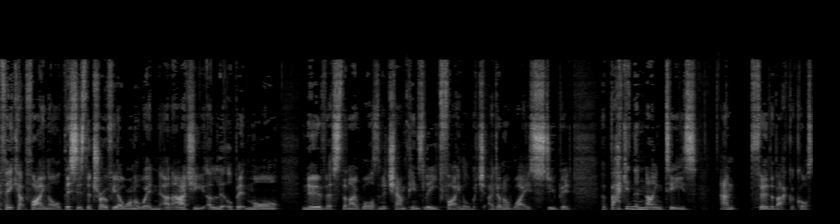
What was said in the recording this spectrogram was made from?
FA Cup final. This is the trophy I want to win, and I'm actually a little bit more nervous than I was in a Champions League final, which I don't know why. It's stupid. But back in the 90s, and further back, of course.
